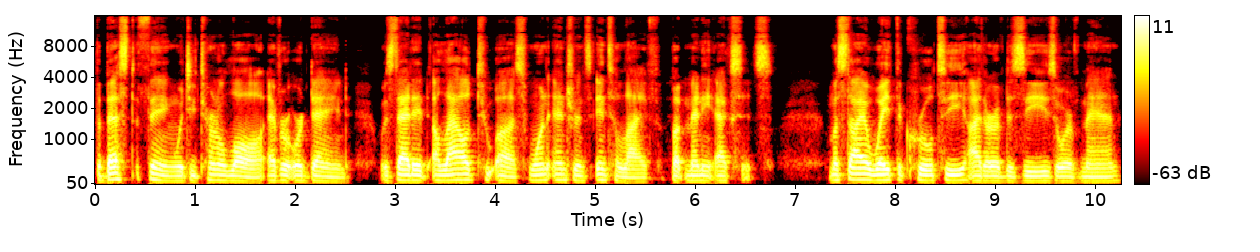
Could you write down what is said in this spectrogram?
The best thing which eternal law ever ordained was that it allowed to us one entrance into life, but many exits. Must I await the cruelty either of disease or of man,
